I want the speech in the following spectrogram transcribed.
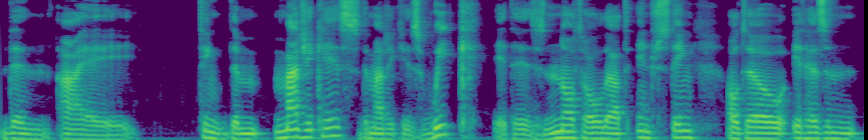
than I think the magic is. The magic is weak, it is not all that interesting, although it has an,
